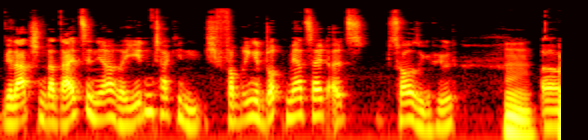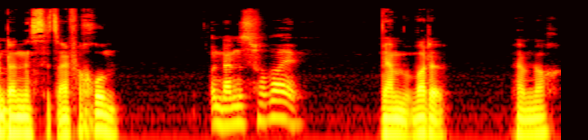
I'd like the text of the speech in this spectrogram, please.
wir latschen da 13 Jahre jeden Tag hin. Ich verbringe dort mehr Zeit als zu Hause gefühlt. hm. Ähm. Und dann ist es jetzt einfach rum. Und dann ist es vorbei. Wir haben, warte, wir haben noch.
